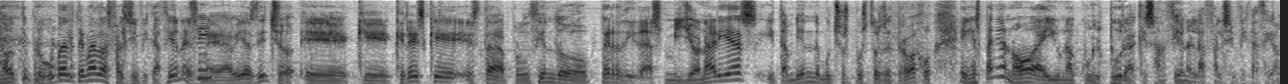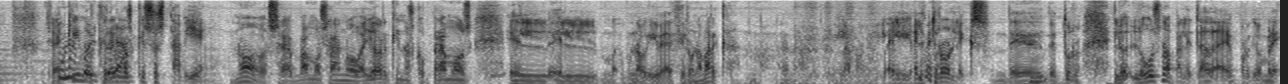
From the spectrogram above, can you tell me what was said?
No, te preocupa el tema de las falsificaciones. Sí. Me habías dicho eh, que crees que está produciendo pérdidas millonarias y también de muchos puestos de trabajo. En España no hay una cultura que sancione la falsificación. O sea, Una aquí nos cultura. creemos que eso está bien, ¿no? O sea, vamos a Nueva York y nos compramos el, el- no iba a decir una marca, la- el, el Trolex de, de turno. Lo- Luego es una paletada, ¿eh? Porque, hombre,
